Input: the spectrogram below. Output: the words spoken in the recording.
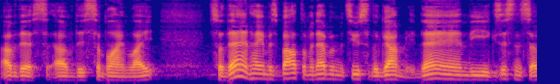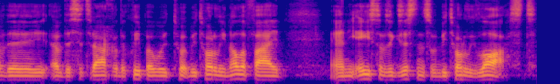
of this of this sublime light. So then, then the existence of the of the Sitra Achra, the Klipa, would, be totally nullified and the Esav's existence would be totally lost.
